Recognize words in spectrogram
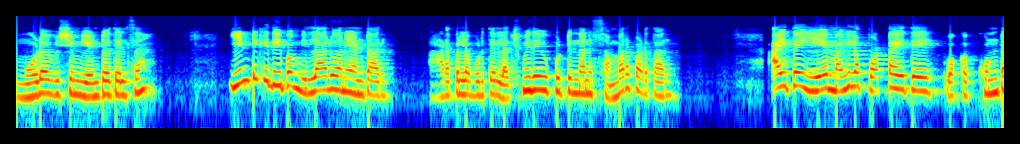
మూడో విషయం ఏంటో తెలుసా? ఇంటికి దీపం ఇల్లాలు అని అంటారు. ఆడపిల్ల పుడితే లక్ష్మీదేవి పుట్టిందని సంబరపడతారు. అయితే ఏ మహిళ పొట్ట అయితే ఒక కుండ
